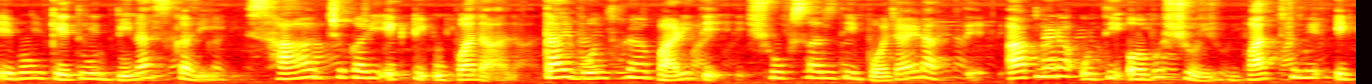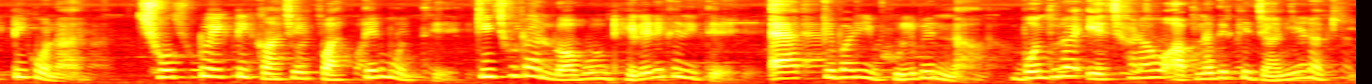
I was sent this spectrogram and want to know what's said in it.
এবং কেতুর বিনাশকারী, সাহায্যকারী একটি উপাদান। তাই বন্ধুরা, বাড়িতে সুখ শান্তি বজায় রাখতে আপনারা অতি অবশ্যই বাথরুমের একটি কোণায় ছোট্ট একটি কাঁচের পাত্রের মধ্যে কিছুটা লবণ ঢেলে রেখে দিতে একেবারেই ভুলবেন না। বন্ধুরা, এছাড়াও আপনাদেরকে জানিয়ে রাখি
